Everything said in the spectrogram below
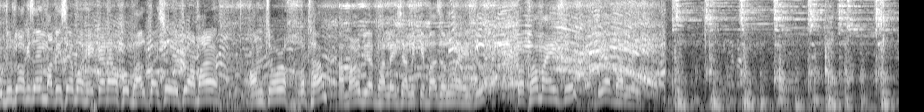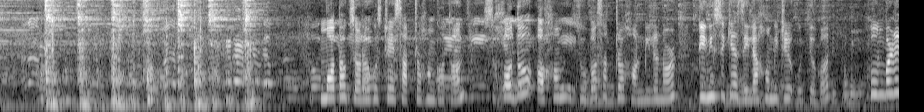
উদ্বোধক হিচাপে মাতিছে মই সেইকাৰণে খুব ভাল পাইছোঁ। এইটো আমাৰ অন্তৰৰ কথা। আমাৰো বিৰাট ভাল লাগিছে। আমি কেইবাজনো আহিছোঁ। প্ৰথম আহিছোঁ। বিৰাট ভাল লাগিছে। মটক জনগোষ্ঠীৰ ছাত্ৰ সংগঠন সদৌ অসম যুৱ ছাত্ৰ সন্মিলনৰ তিনিচুকীয়া জিলা সমিতিৰ উদ্যোগত সোমবাৰে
